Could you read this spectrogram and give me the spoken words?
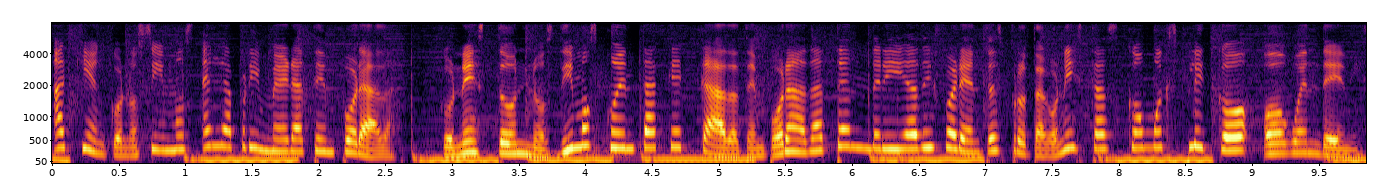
a quien conocimos en la primera temporada. Con esto nos dimos cuenta que cada temporada tendría diferentes protagonistas como explicó Owen Dennis.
